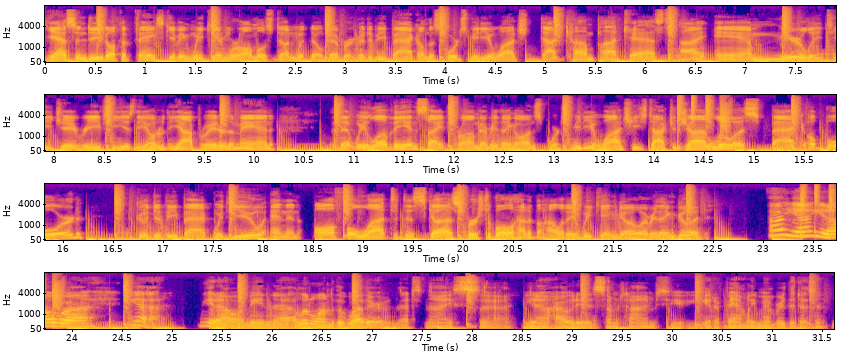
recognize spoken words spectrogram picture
Yes, indeed. Off the Thanksgiving weekend, we're almost done with November. Good to be back on the sportsmediawatch.com podcast. I am merely TJ Reeves. He is the owner, the operator, the man that we love the insight from, everything on Sports Media Watch. He's Dr. John Lewis back aboard. Good to be back with you and an awful lot to discuss. First of all, how did the holiday weekend go? Everything good? Oh, yeah, you know, uh, yeah, you know, I mean, uh, a little under the weather. That's nice. Uh, you know how it is. Sometimes you, you get a family member that doesn't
